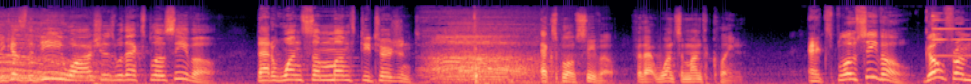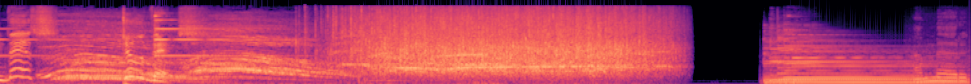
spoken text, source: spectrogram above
Because the D washes with Explosivo, that once a month detergent. Explosivo, for that once a month clean. Explosivo. Go from this to this. I met a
